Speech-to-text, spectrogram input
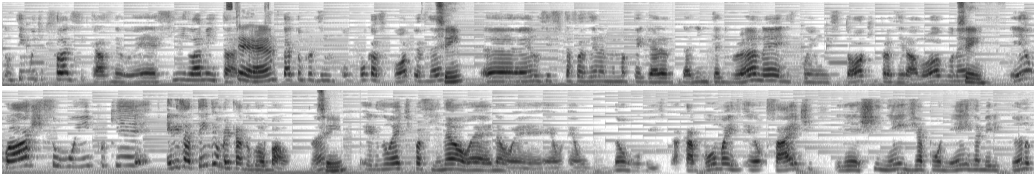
não tem muito o que falar desse caso, né? É sim lamentável. É. Os caras estão produzindo poucas cópias, né? Sim. Uh, eu não sei se está fazendo a mesma pegada da Limited Run, né? Eles põem um estoque para virar logo, né? Sim. Eu acho isso ruim porque eles atendem o mercado global, né? Sim. Eles não é tipo assim, não, é, não, é, é, é um. Não, Rubens, acabou, mas é o site, ele é chinês, japonês, americano,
